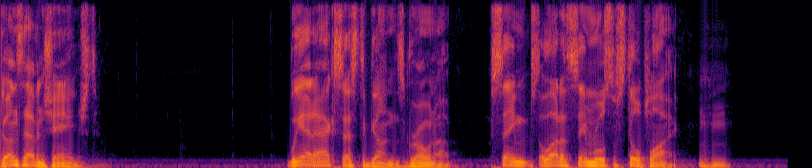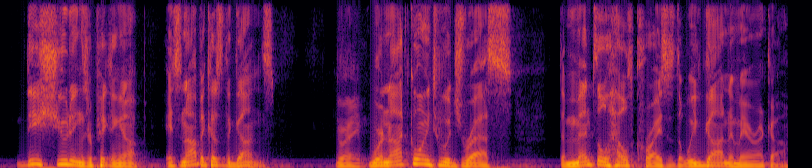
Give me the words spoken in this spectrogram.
Guns haven't changed. We had access to guns growing up. Same, a lot of the same rules will still apply. Mm-hmm. These shootings are picking up. It's not because of the guns. Right. We're not going to address the mental health crisis that we've got in America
